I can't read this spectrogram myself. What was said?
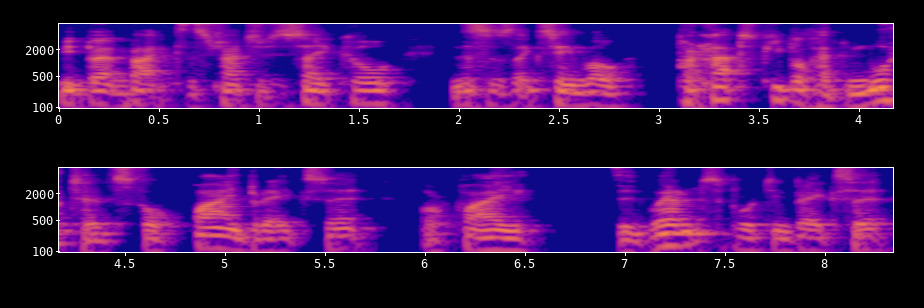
we went back to the strategy cycle. This is like saying, well, perhaps people had motives for why Brexit or why they weren't supporting Brexit.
